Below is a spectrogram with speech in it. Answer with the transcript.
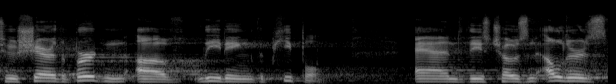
to share the burden of leading the people. And these chosen elders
